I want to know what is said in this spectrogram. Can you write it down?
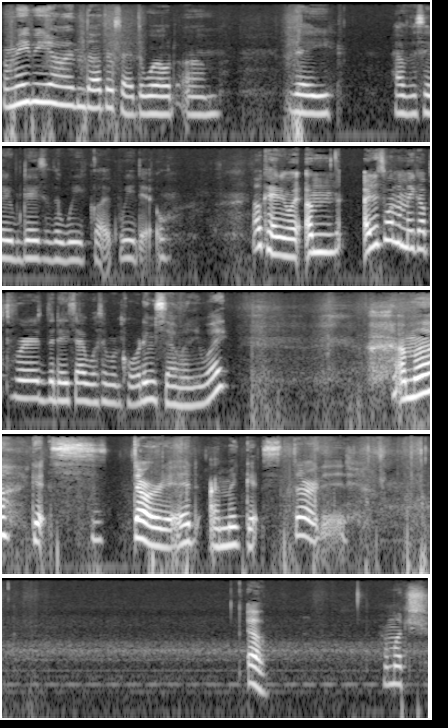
or maybe on the other side of the world, um, they have the same days of the week like we do. Okay, anyway, um, I just want to make up for the days I wasn't recording. So anyway, I'm gonna get started. I'm gonna get started. Oh, how much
